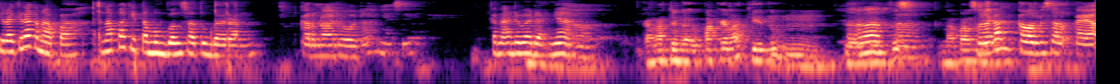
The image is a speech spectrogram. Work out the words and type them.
Kira-kira kenapa? Kenapa kita membuang suatu barang? Karena ada wadahnya sih karena ada wadahnya Heeh. karena dia nggak kepake lagi itu Mm-mm. Ya, Heeh. terus kenapa harus- soalnya kan kalau misal kayak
